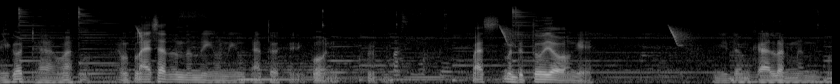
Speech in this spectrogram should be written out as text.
Nika dawah pleset enten niku niku kadosipun. Pas nopo? Pas mendhet toya nggih. Ngidam galon niku.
